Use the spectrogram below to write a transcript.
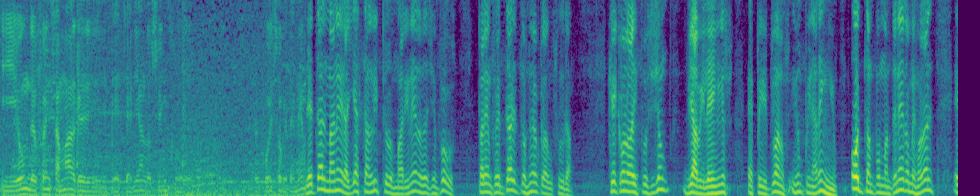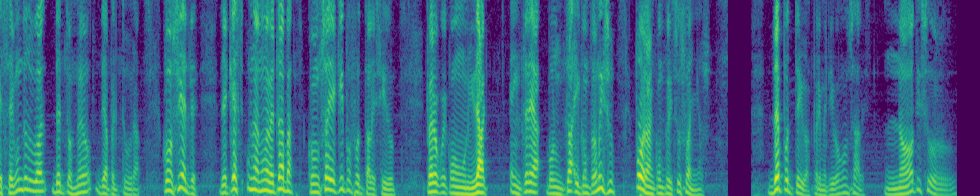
y un defensa que serían los cinco refuerzos que tenemos. De tal manera ya están listos los marineros de Cienfuegos para enfrentar el torneo clausura, que con la disposición de avileños, espirituanos y un pinareño optan por mantener o mejorar el segundo lugar del torneo de apertura, conscientes de que es una nueva etapa con seis equipos fortalecidos, pero que con unidad, entrega, voluntad y compromiso podrán cumplir sus sueños. Deportivas, Primitivo González, Notisur.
